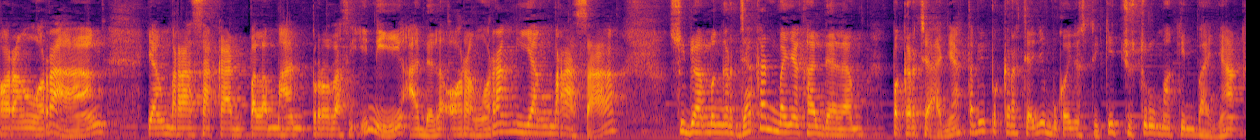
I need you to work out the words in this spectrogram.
Orang-orang yang merasakan pelemahan prioritas ini adalah orang-orang yang merasa sudah mengerjakan banyak hal dalam pekerjaannya, tapi pekerjaannya bukannya sedikit, justru makin banyak.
